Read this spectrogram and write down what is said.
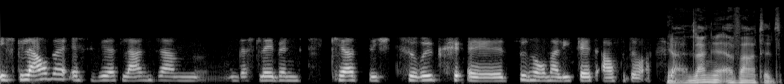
ich glaube, es wird langsam, das Leben kehrt sich zurück äh, zur Normalität auch dort. Ja, lange erwartet.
